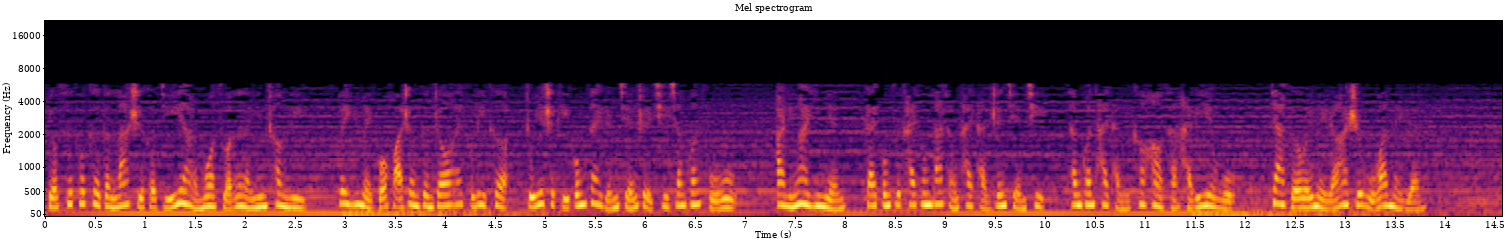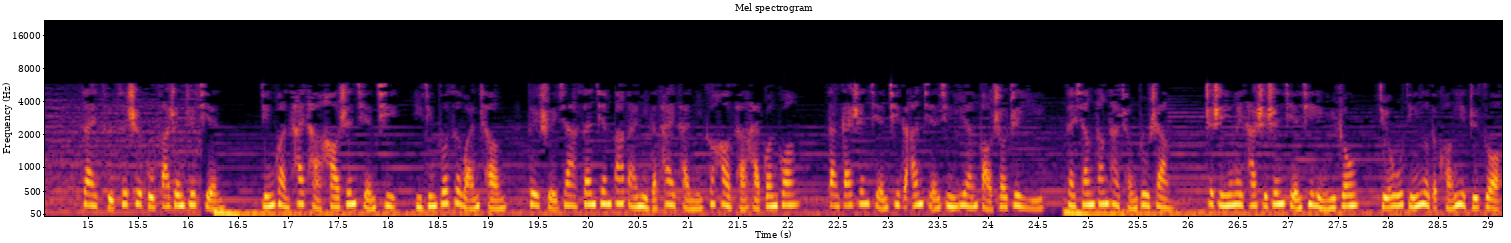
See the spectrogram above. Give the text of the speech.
由斯托克顿拉什和吉列尔莫索恩莱因创立，位于美国华盛顿州埃弗利特，主业是提供载人潜水器相关服务。二零二一年，该公司开通搭乘泰坦深潜器参观泰坦尼克号残骸的业务，价格为每人二十五万美元。在此次事故发生之前，尽管泰坦号深潜器已经多次完成对水下三千八百米的泰坦尼克号残骸观光，但该深潜器的安全性依然饱受质疑，在相当大程度上。这是因为它是深潜器领域中绝无仅有的狂野之作，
